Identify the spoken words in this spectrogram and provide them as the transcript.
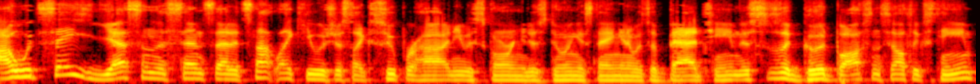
I would say yes in the sense that it's not like he was just like super hot and he was scoring and just doing his thing and it was a bad team. This is a good Boston Celtics team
